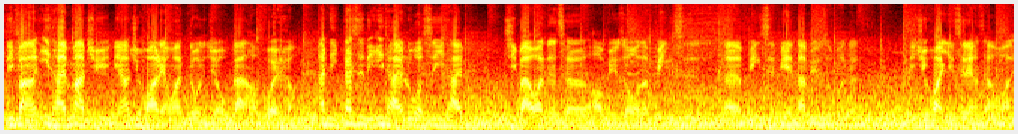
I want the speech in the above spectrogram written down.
你反而一台 March 你要去花两万多，你觉得我干好贵哦啊你但是你一台如果是一台几百万的车哦，比如说我的宾士呃宾士 B N W 什么的，你去换也是两三万，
